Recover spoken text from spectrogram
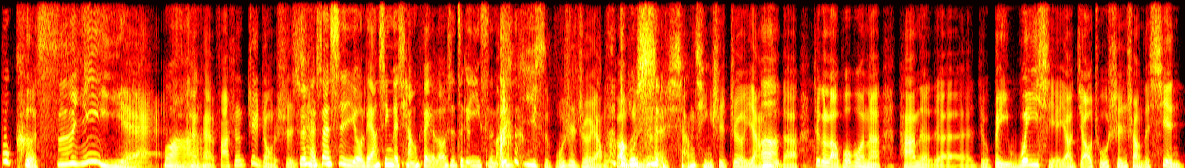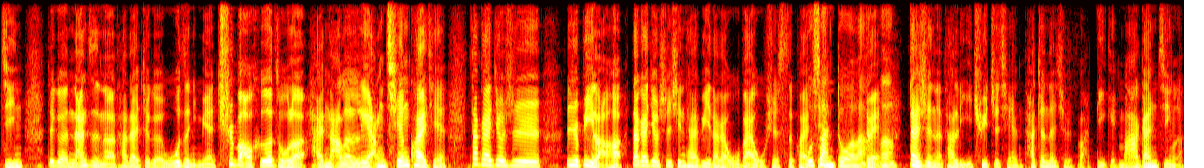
不可思议耶！哇，你看看发生这种事情，所以还算是有良心的抢匪喽，是这个意思吗？意思不是这样，我告诉你，详情是这样子的。这个老婆婆呢，她呢的就被威胁要交出身上的现金。这个男子呢，他在这个屋子里面吃饱喝足了，还拿了两千块钱，大概就是日币了哈，大概就是新台币大概五百五十四块钱，不算多了。对嗯，但是呢，他离去之前，他真的就是把地给抹干净了，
